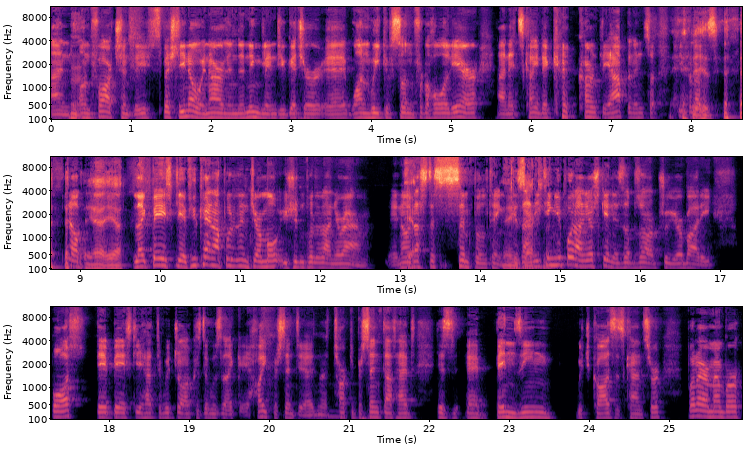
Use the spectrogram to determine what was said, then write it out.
And hmm. unfortunately, especially now in Ireland and England, you get your uh, one week of sun for the whole year, and it's kind of currently happening. So it have, is. you know, yeah, yeah. Like basically, if you cannot put it into your mouth, you shouldn't put it on your arm. You know, that's the simple thing because exactly. anything you put on your skin is absorbed through your body. But they basically had to withdraw because there was like a high percentage, thirty percent that had this uh, benzene, which causes cancer. But I remember,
